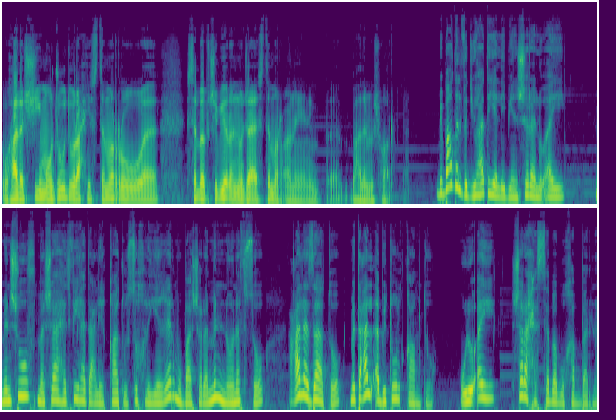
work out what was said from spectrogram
وهذا الشيء موجود وراح يستمر وسبب كبير إنه جاي أستمر أنا يعني بهذا المشوار. ببعض الفيديوهات يلي بينشرها لؤي منشوف مشاهد فيها تعليقات وسخرية غير مباشرة منه نفسه على ذاته متعلقة بطول قامته ولؤي شرح السبب وخبرنا.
